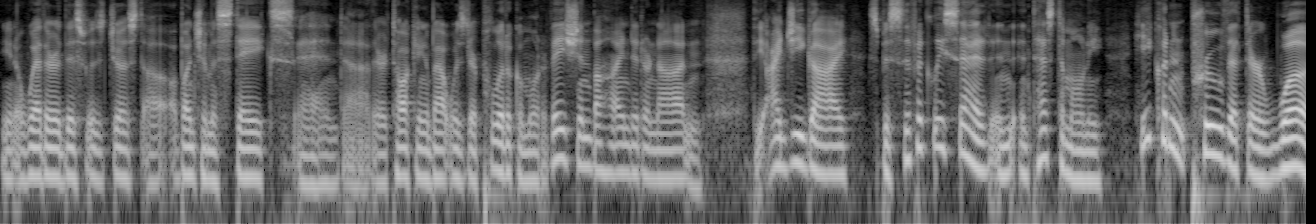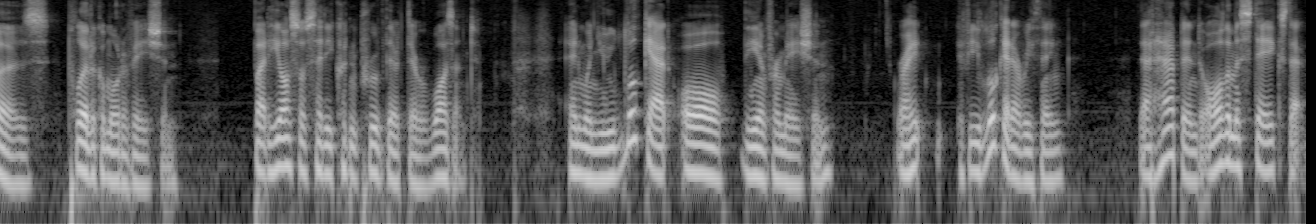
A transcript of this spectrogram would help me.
you know whether this was just a, a bunch of mistakes and uh, they're talking about was there political motivation behind it or not and the ig guy specifically said in, in testimony he couldn't prove that there was political motivation but he also said he couldn't prove that there wasn't and when you look at all the information right if you look at everything that happened all the mistakes that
